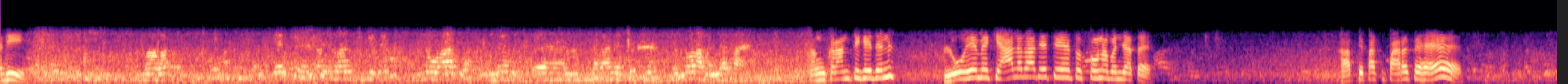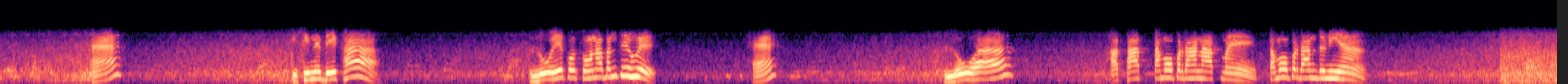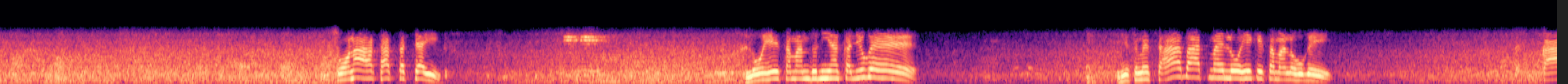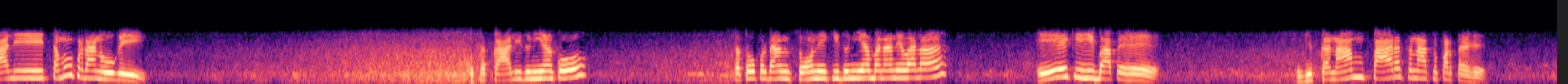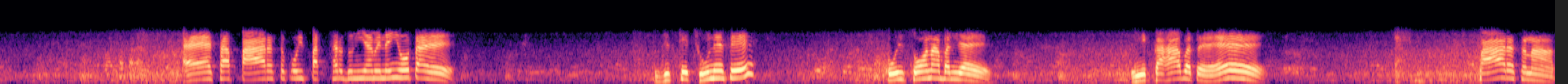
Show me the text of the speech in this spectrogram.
हाँ जी। संक्रांति के दिन लोहे में क्या लगा देते हैं तो सोना बन जाता है। आपके पास पारस है? हैं? किसी ने देखा? लोहे को सोना बनते हुए? है? लोहा, अर्थात तमो प्रधान आत्माएँ तमो प्रधान दुनिया। सोना अर्थात सच्चाई। लोहे समान दुनिया कलयुग है। जिसमें सब आत्माएँ लोहे के समान हो गई। काली तमो प्रधान हो गई उस काली दुनिया को सतो प्रधान सोने की दुनिया बनाने वाला एक ही बाप है, जिसका नाम पारसनाथ पड़ता है। ऐसा पारस कोई पत्थर दुनिया में नहीं होता है। जिसके छूने से कोई सोना बन जाए। ये कहावत है, पारसनाथ।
